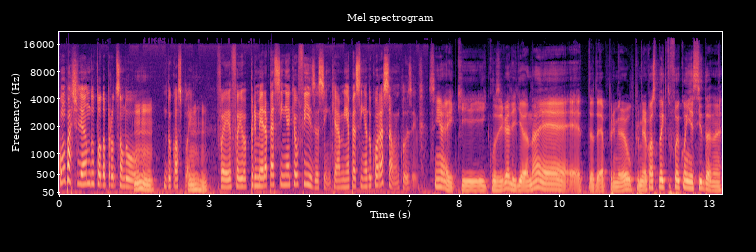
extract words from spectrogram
compartilhando toda a produção do, Uhum. do cosplay. Uhum. Foi, foi a primeira pecinha que eu fiz, assim, que é a minha pecinha do coração, inclusive. Sim, é, e que inclusive a Liliana é, é, é o, primeiro, o primeiro cosplay que tu foi conhecida, né?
